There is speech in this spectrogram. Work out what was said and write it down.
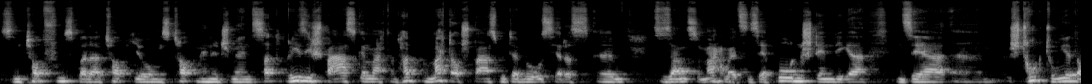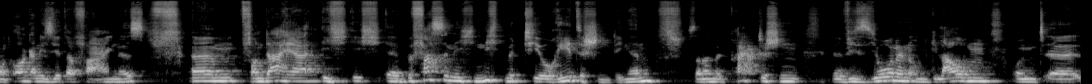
es sind Top-Fußballer, Top-Jungs, Top-Management. Es hat riesig Spaß gemacht und hat, macht auch Spaß mit der Borussia, das ähm, zusammen zu machen, weil es ein sehr bodenständiger, ein sehr ähm, strukturierter und organisierter Verein ist. Ähm, von daher, ich, ich äh, befasse mich nicht mit theoretischen Dingen, sondern mit praktischen äh, Visionen und Glauben und äh,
